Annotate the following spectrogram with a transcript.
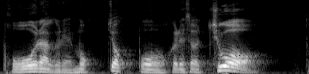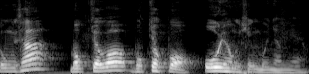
보라 그래. 목적보. 그래서 주어, 동사, 목적어, 목적보. O 형식 문형이에요.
